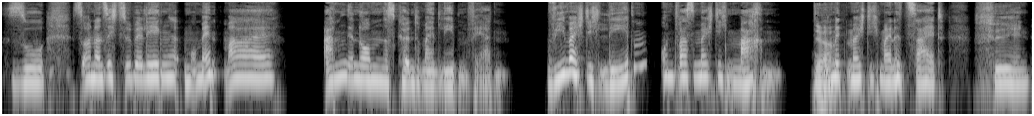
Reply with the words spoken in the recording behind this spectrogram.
So, sondern sich zu überlegen, Moment mal, angenommen, das könnte mein Leben werden. Wie möchte ich leben und was möchte ich machen? Ja. Womit möchte ich meine Zeit füllen?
